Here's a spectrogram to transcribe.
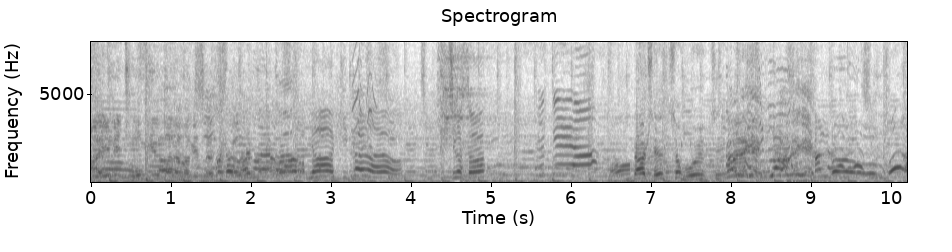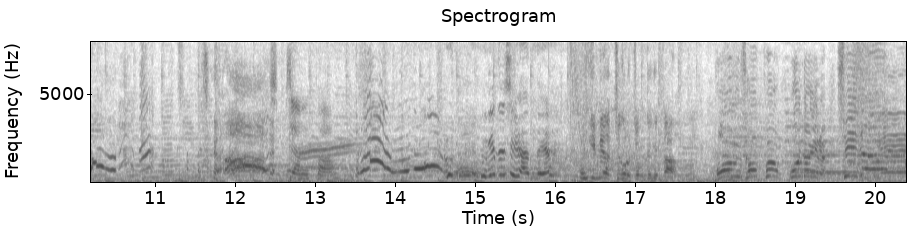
아이리 좋은 기운 받아가겠다. 야, 기깔나요. 찍었어? 할게요. 나 제스처 뭐였지? 쉽지 않다. 그게 드시면 안 돼요? 온 김에 찍으러 좀 되겠다. 봄 소풍 운동회를 시작!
